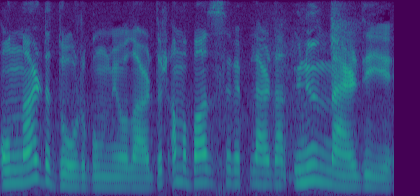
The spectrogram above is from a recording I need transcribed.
onlar da doğru bulmuyorlardır ama bazı sebeplerden ünün verdiği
